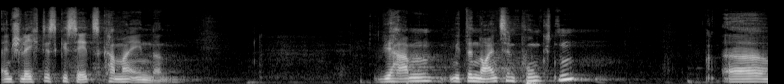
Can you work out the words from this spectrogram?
ein schlechtes Gesetz kann man ändern. Wir haben mit den 19 Punkten äh,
